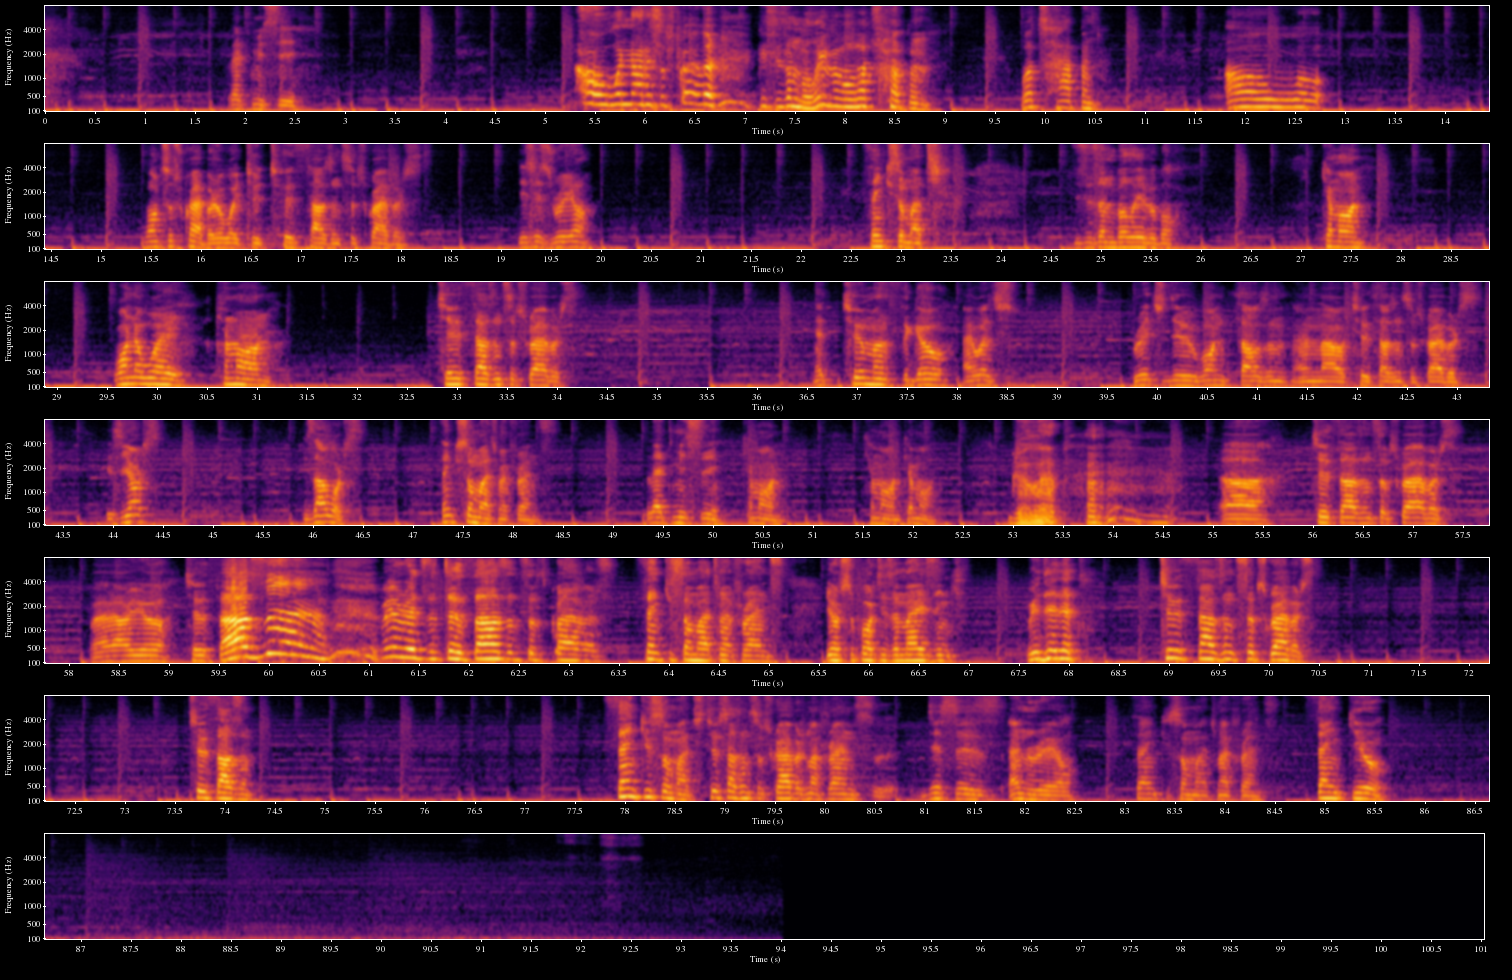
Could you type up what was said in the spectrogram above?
Let me see. Oh another subscriber. This is unbelievable. What's happened? What's happened Oh, one subscriber away to 2000 subscribers. This is real. Thank you so much. This is unbelievable. Come on. One away. Come on. 2000 subscribers. two months ago I was reached the 1000 and now 2000 subscribers. Is yours? Is ours? Thank you so much my friends. Let me see. Come on. Come on come on. Grow up. Uh 2000 subscribers. Where are you? 2000 we reached the 2000 subscribers. Thank you so much my friends. Your support is amazing. We did it 2,000 subscribers. 2,000. Thank you so much. 2,000 subscribers, my friends. This is unreal. Thank you so much, my friends. Thank you.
